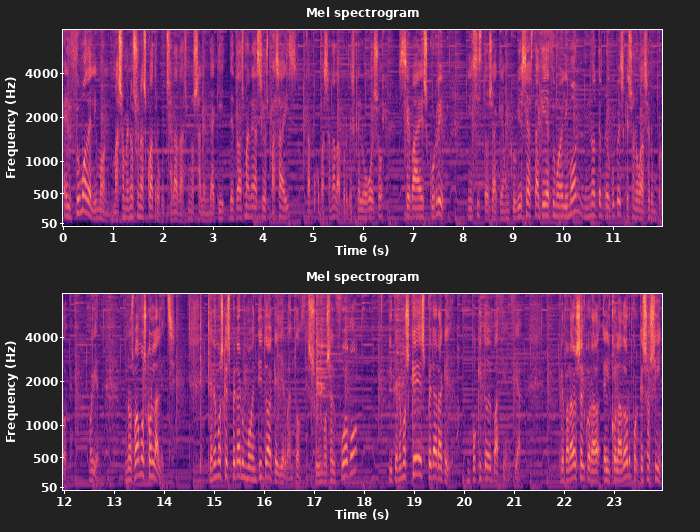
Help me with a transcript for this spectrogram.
el zumo de limón, más o menos unas cuatro cucharadas, no salen de aquí. De todas maneras, si os pasáis, tampoco pasa nada, porque es que luego eso se va a escurrir. Insisto, o sea que aunque hubiese hasta aquí de zumo de limón, no te preocupes que eso no va a ser un problema. Muy bien, nos vamos con la leche. Tenemos que esperar un momentito a que hierva, entonces subimos el fuego y tenemos que esperar a que hierva. Un poquito de paciencia. Preparados el, el colador porque eso sí,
